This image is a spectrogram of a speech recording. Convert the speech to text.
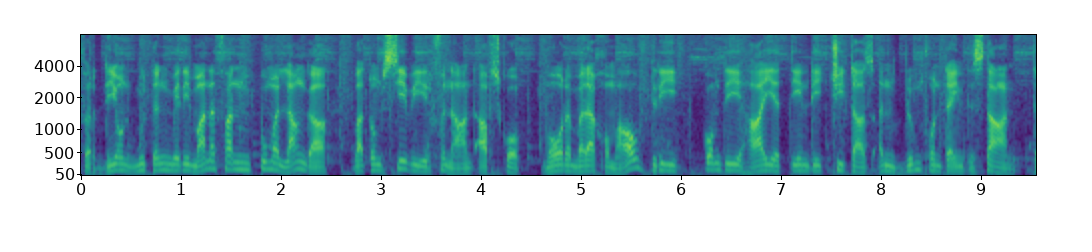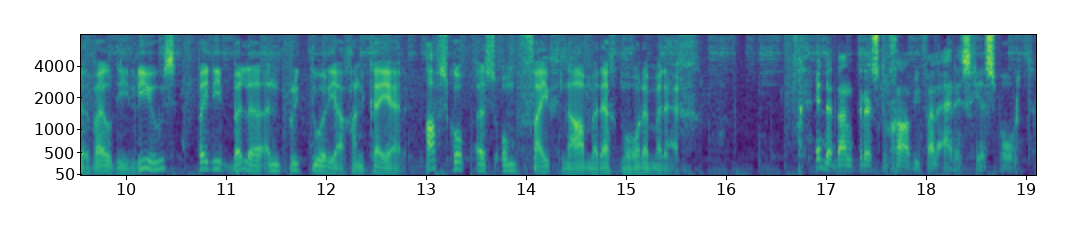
vir die ontmoeting met die manne van Mpumalanga wat om 7uur vanaand afskop. Môre middag om 0:30 kom die Haie teen die Cheetahs in Bloemfontein te staan, terwyl die Lions by die Bulle in Pretoria gaan kuier. Afskop is om 5 na middag môre middag. En dan Christo Gawie van RSG Sport.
